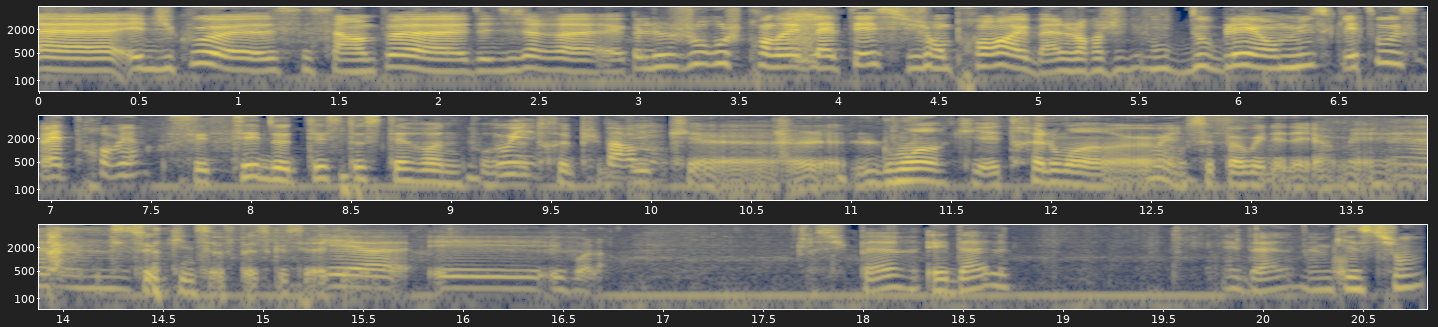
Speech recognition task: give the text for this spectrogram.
euh, et du coup, euh, c'est un peu euh, de dire euh, que le jour où je prendrai de la thé, si j'en prends, et ben genre je vais vous doubler en muscles et tout, ça va être trop bien. C'était de testostérone pour Oui, notre public euh, loin, qui est très loin. euh, Oui. On ne sait pas où il est d'ailleurs, mais Euh, ceux qui ne savent pas ce que c'est la Et, euh, et, et voilà. Super. Et Dal? Et Dal, même question.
